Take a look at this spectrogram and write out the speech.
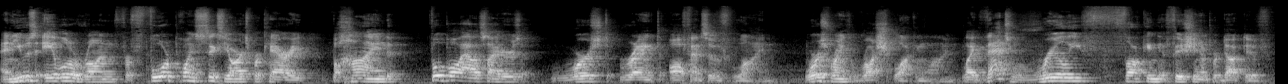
And he was able to run for 4.6 yards per carry behind Football Outsiders' worst ranked offensive line, worst ranked rush blocking line. Like, that's really fucking efficient and productive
